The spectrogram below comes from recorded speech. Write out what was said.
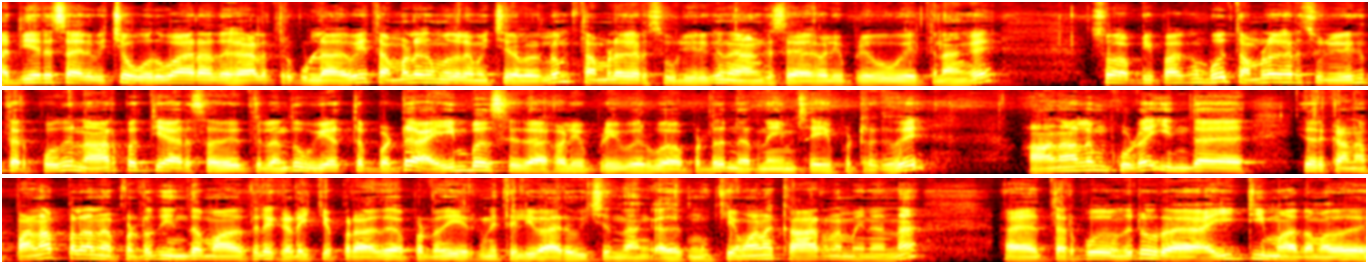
மத்திய அரசு அறிவித்த ஒரு வார காலத்திற்குள்ளாகவே தமிழக முதலமைச்சர் அவர்களும் தமிழக அரசு ஊழியருக்கு நான்கு சதவீத அகவலிப்படி உயர்த்தினாங்க. ஸோ அப்படி பார்க்கும்போது தமிழக அரசு ஊழியருக்கு தற்போது நாற்பத்தி ஆறு சதவீதத்திலிருந்து உயர்த்தப்பட்டு ஐம்பது சதவீத இப்படி உயர்வு அப்படின்றது நிர்ணயம் செய்யப்பட்டிருக்குது. ஆனாலும் கூட இந்த இதற்கான பணப்பலன் அப்படின்றது இந்த மாதத்தில் கிடைக்கப்படாது அப்படின்றத ஏற்கனவே தெளிவாக அறிவிச்சிருந்தாங்க. அதுக்கு முக்கியமான காரணம் என்னென்னா தற்போது வந்துட்டு ஒரு ஐடி மாதம் அதாவது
